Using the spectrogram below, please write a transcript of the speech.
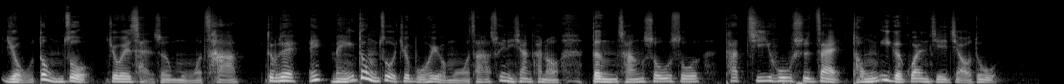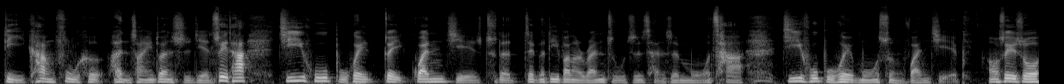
有动作就会产生摩擦，对不对？诶，没动作就不会有摩擦，所以你想想看哦，等长收缩，它几乎是在同一个关节角度。抵抗负荷很长一段时间，所以它几乎不会对关节处的这个地方的软组织产生摩擦，几乎不会磨损关节。好，所以说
